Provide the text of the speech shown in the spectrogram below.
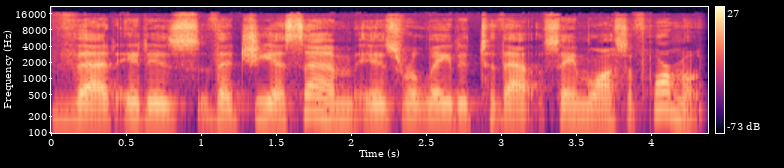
that it is that GSM is related to that same loss of hormone.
